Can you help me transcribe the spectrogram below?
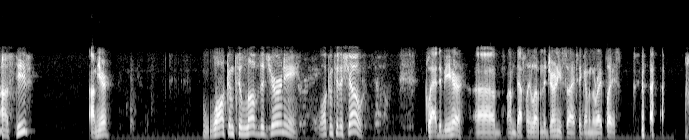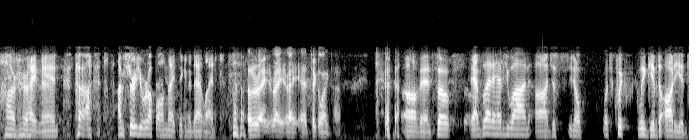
Uh, Steve? I'm here. Welcome to Love the Journey. Welcome to the show glad to be here. Uh, I'm definitely loving the journey, so I think I'm in the right place. all right, man. I'm sure you were up all night thinking of that line. oh, right, right, right. Yeah, it took a long time. oh man, so yeah, I'm glad to have you on. Uh, just you know, let's quickly give the audience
